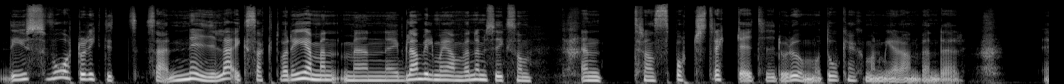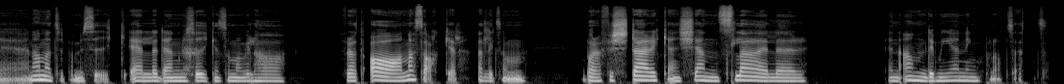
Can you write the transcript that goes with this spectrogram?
det är ju svårt att riktigt så här, naila exakt vad det är, men, men ibland vill man ju använda musik som en transportsträcka i tid och rum och då kanske man mer använder eh, en annan typ av musik. Eller den musiken som man vill ha för att ana saker. Att liksom bara förstärka en känsla eller en andemening på något sätt.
